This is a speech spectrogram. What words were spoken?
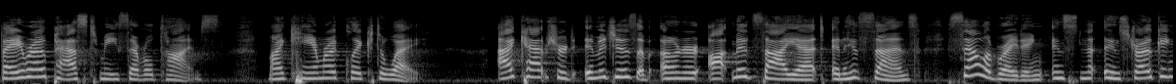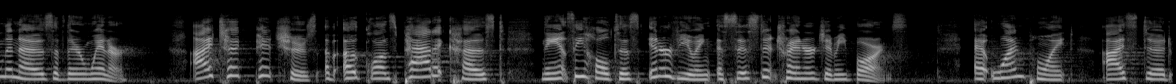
Pharoah passed me several times. My camera clicked away. I captured images of owner Ahmed Zayat and his sons celebrating and stroking the nose of their winner. I took pictures of Oaklawn's paddock host, Nancy Holthus, interviewing assistant trainer Jimmy Barnes. At one point, I stood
